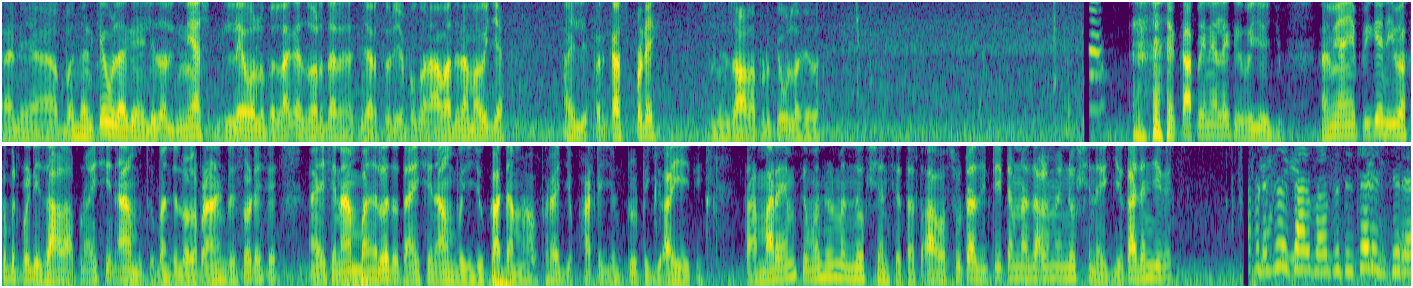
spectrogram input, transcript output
અને આ બંધન કેવું લાગે અહીં લીધો? નેક્સ્ટ લેવલ ઉપર લાગે? જોરદાર અત્યારે સૂર્ય ભગવાન આ વાદળામાં આવી ગયા. આ એટલે પ્રકાશ પડે. અને ઝાડ આપણું કેવું લાગે તો? કાપીને લખ્યું વહી ગયું અમે અહીંયા પી ગયા ને એવા ખબર પડી, ઝાડ આપણું અહીંથી નામ હતું બાંધેલું. ઓલા પણ છોડે છે. અહીંથી નામ બાંધેલું હતું, તો અહીંથી નામ વહી ગયું. કાદામાં હાવ ફરાઈ ગયું, ફાટી ગયું તૂટી ગયું આવી હતી. તો મારે એમ કે વંધણમાં નુકસાન છે. તો આવા છૂટાજી ટેટમના ઝાડમાં નુકસાન આવી ગયું. કાદનજી આપણે જો ઝાડ બાર બધું ચડી ઘરે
